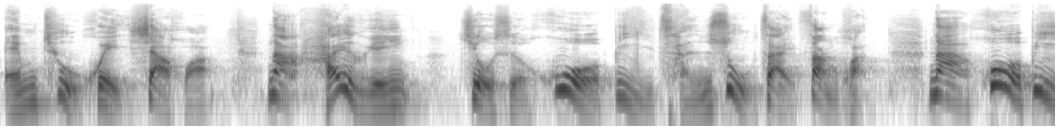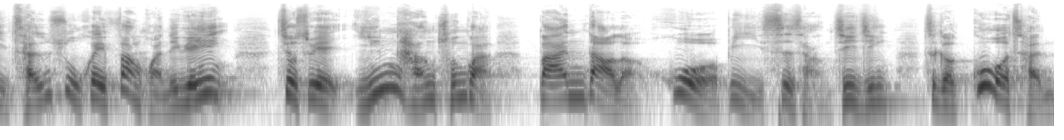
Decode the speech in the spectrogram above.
M2 会下滑？那还有个原因就是货币乘数在放缓。那货币乘数会放缓的原因，就是因为银行存款搬到了货币市场基金，这个过程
